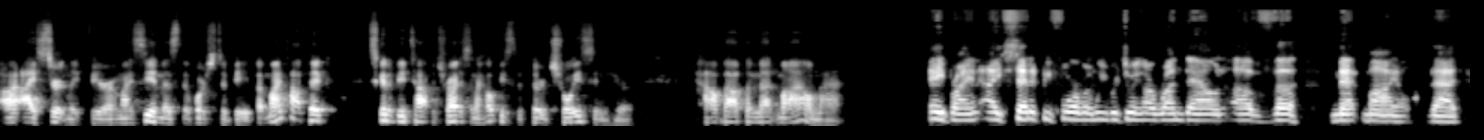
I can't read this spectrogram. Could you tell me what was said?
I, I certainly fear him. I see him as the horse to beat. But my top pick is going to be Tapit Trice, and I hope he's the third choice in here. How about the Met Mile, Matt? Hey, Brian, I said it before when we were doing our rundown of the Met Mile that –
